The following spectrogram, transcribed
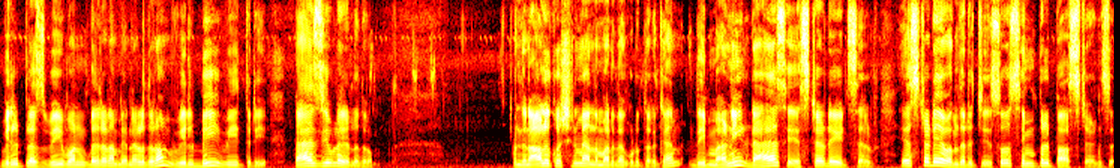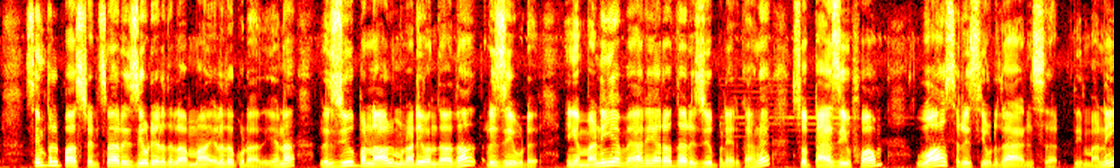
will plus V one பதிலாக நம்ம என்ன எழுதுகிறோம் வில் பி வி த்ரீ பேசிவில் எழுதுகிறோம் இந்த நாலு கொஷினுமே அந்த மாதிரி தான் கொடுத்துருக்கேன். The money dash yesterday itself yesterday வந்துடுச்சு so simple past tense simple பாஸ்டன்ஸ்னால் ரிசீவ்டு எழுதலாமா? எழுதக்கூடாது. ஏன்னா ரிசீவ் பண்ண ஆள் முன்னாடி வந்தால் தான் ரிசீவ்டு இங்கே மணியை வேறு யாராவது தான் ரிசீவ் பண்ணியிருக்காங்க. So passive form was received தான் answer the money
